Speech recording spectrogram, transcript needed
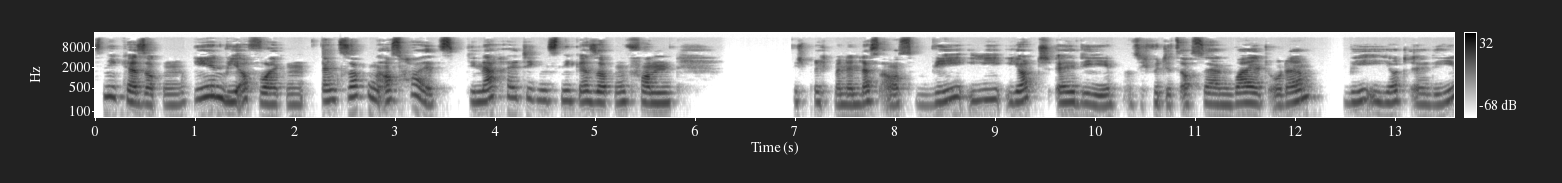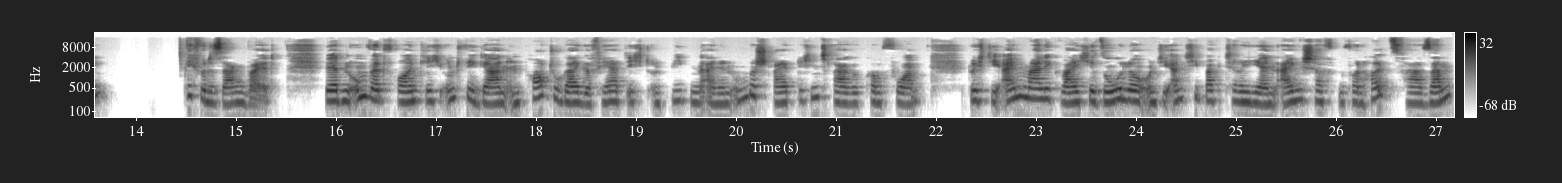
Sneakersocken gehen wie auf Wolken. Dank Socken aus Holz. Die nachhaltigen Sneakersocken von, wie spricht man denn das aus? W-I-J-L-D. Also ich würde jetzt auch sagen Wild, oder? W-I-J-L-D ich würde sagen bald, werden umweltfreundlich und vegan in Portugal gefertigt und bieten einen unbeschreiblichen Tragekomfort. Durch die einmalig weiche Sohle und die antibakteriellen Eigenschaften von Holzfasern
